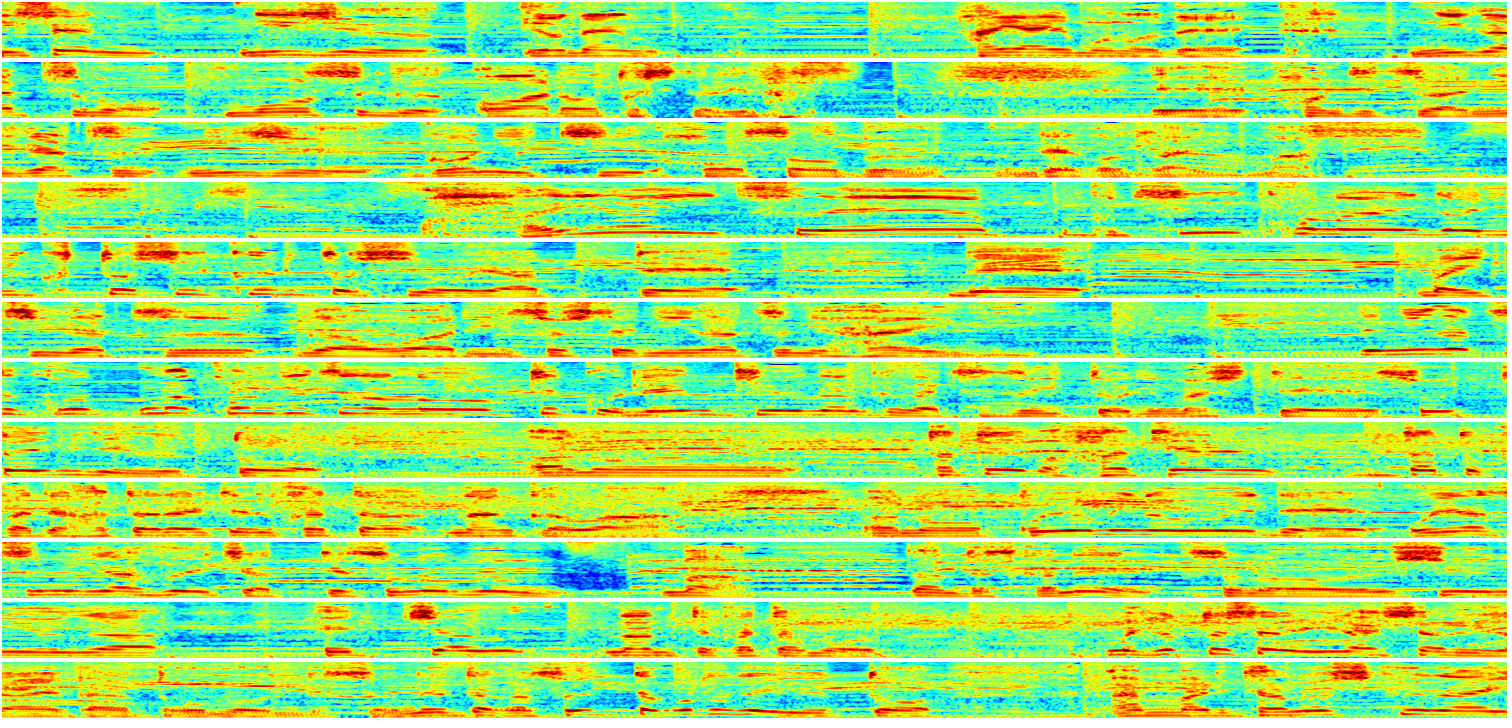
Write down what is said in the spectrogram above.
2024年早いもので2月ももうすぐ終わろうとしております、えー、本日は2月25日放送分でございます。早いですね。僕ついこの間行く年来る年をやってで、まあ、1月が終わりそして2月に入りで2月こ、まあ、今月のの結構連休なんかが続いておりましてそういった意味で言うとあのー例えば派遣だとかで働いてる方なんかはあの暦の上でお休みが増えちゃってその分まあなんですかねその収入が減っちゃうなんて方も、まあ、ひょっとしたらいらっしゃるんじゃないかなと思うんですよね。だからそういったことで言うとあんまり楽しくない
